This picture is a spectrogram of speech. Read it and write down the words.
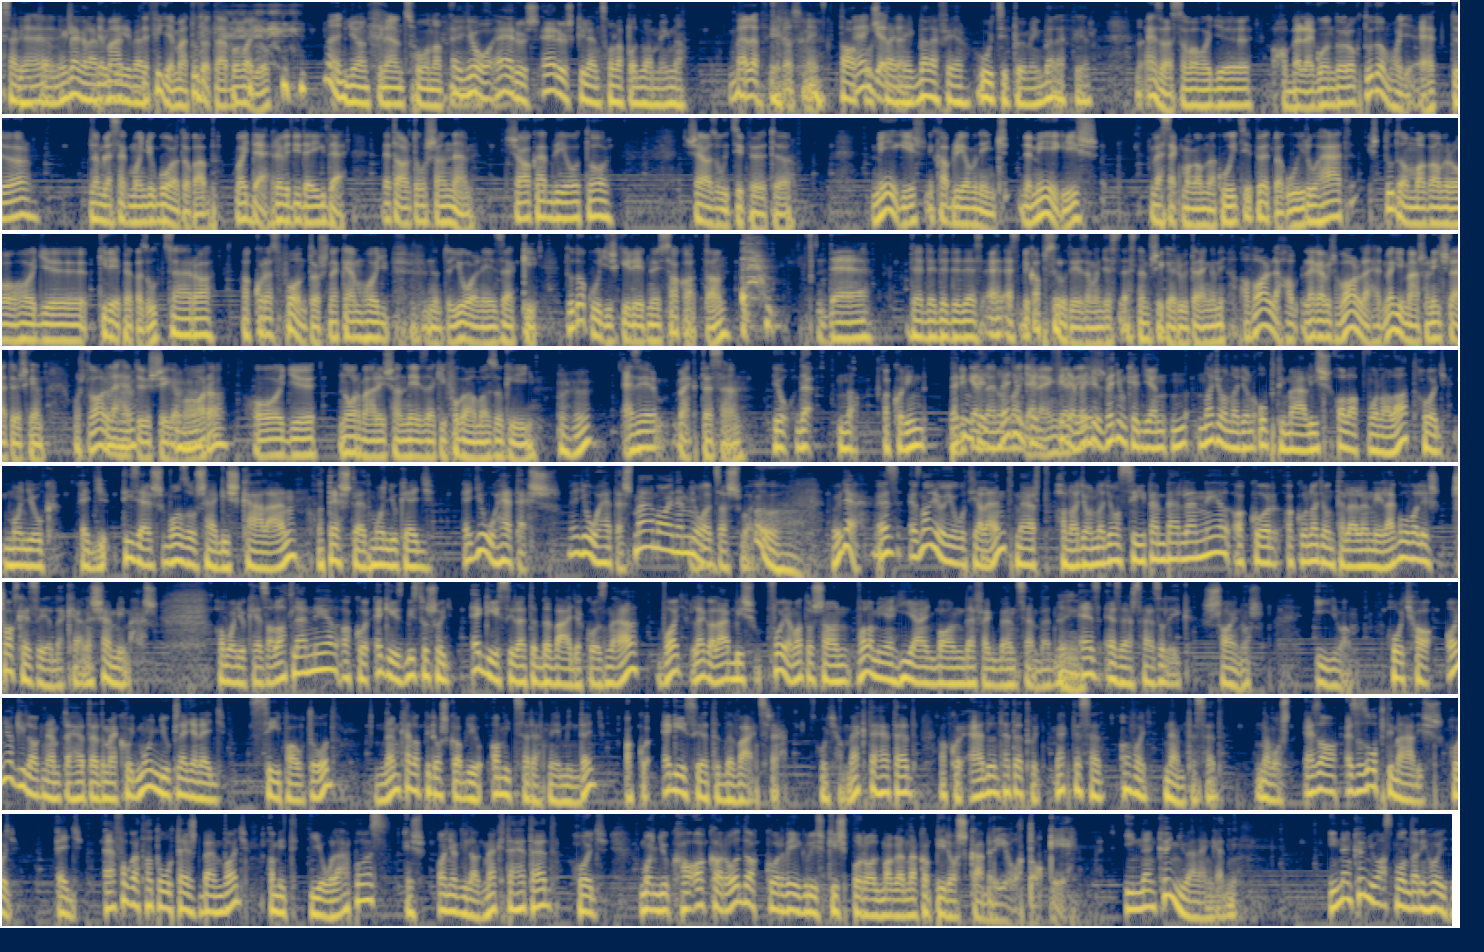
Szerintem De- még legalább de egy már, évet. De figyelj, már tudatában vagyok. Egy olyan kilenc hónap. Egy jó, erős, erős kilenc hónapod van még, na. Belefér az még. El. még belefér, új cipő még belefér. Na ez az szava, hogy ha belegondolok, tudom, hogy ettől nem leszek mondjuk boldogabb. Vagy de, rövid ideig de. De tartósan nem. Se a kabriótól, se az új cipőtől. Mégis, kabrióm nincs, de mégis veszek magamnak új cipőt, meg új ruhát, és tudom magamról, hogy kilépek az utcára, akkor az fontos nekem, hogy nem tudom, jól nézek ki. Tudok úgy is kilépni, hogy szakadtan, de De, de, de, de, de ezt, ezt, még abszolút érzem, hogy ezt, ezt nem sikerült elengedni. Ha van, le- ha legalábbis van lehet, megint máshol nincs lehetőségem. Most van uh-huh. lehetőségem uh-huh. arra, hogy normálisan nézze ki, fogalmazzuk így. Uh-huh. Ezért megteszem. Jó, de na, akkor ind, vegyünk, egy, vegyünk, egy, figyelj, vegyünk, vegyünk egy ilyen nagyon-nagyon optimális alapvonalat, hogy mondjuk egy tízes vonzósági skálán a tested mondjuk egy egy jó hetes, egy jó hetes, már majdnem nyolcas vagy. Uh, Ugye? Ez, ez nagyon jót jelent, mert ha nagyon-nagyon szép ember lennél, akkor, akkor nagyon tele lennél legóval, és csak ez érdekelne, semmi más. Ha mondjuk ez alatt lennél, akkor egész biztos, hogy egész életedben vágyakoznál, vagy legalábbis folyamatosan valamilyen hiányban, defektben szenvednél. Igen. Ez ezer százalék. Sajnos. Így van. Hogyha anyagilag nem teheted meg, hogy mondjuk legyen egy szép autód, nem kell a piros kabrió, amit szeretnél, mindegy, akkor egész életedben vágysz rá. Hogyha megteheted, akkor eldöntheted, hogy megteszed, avagy nem teszed. Na most, ez, a, ez az optimális, hogy egy elfogadható testben vagy, amit jól ápolsz, és anyagilag megteheted, hogy mondjuk, ha akarod, akkor végül is kisporod magadnak a piros kabriót, oké. Okay. Innen könnyű elengedni. Innen könnyű azt mondani, hogy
